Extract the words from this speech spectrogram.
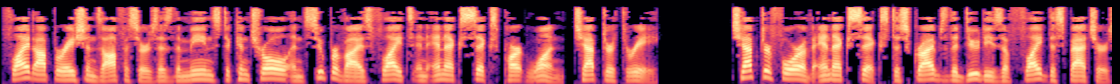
flight operations officers as the means to control and supervise flights in Annex 6 Part 1, Chapter 3. Chapter 4 of Annex 6 describes the duties of flight dispatchers,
